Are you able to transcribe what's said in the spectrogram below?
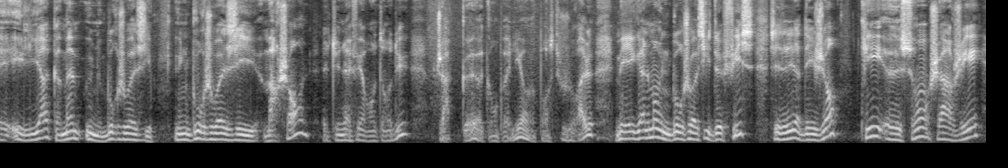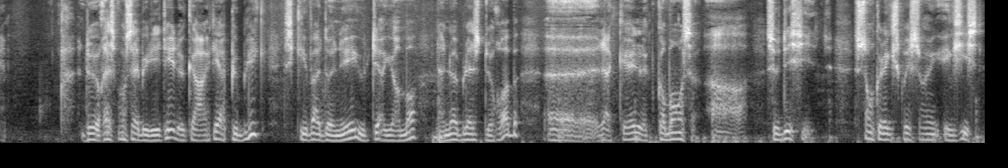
il y a quand même une bourgeoisie. Une bourgeoisie marchande, c'est une affaire entendue, Jacques et compagnie, on pense toujours à eux, mais également une bourgeoisie fils, c'est-à-dire des gens qui euh, sont chargés de responsabilité de caractère public, ce qui va donner ultérieurement la noblesse de robe, euh, laquelle commence à se décide, sans que l'expression existe,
